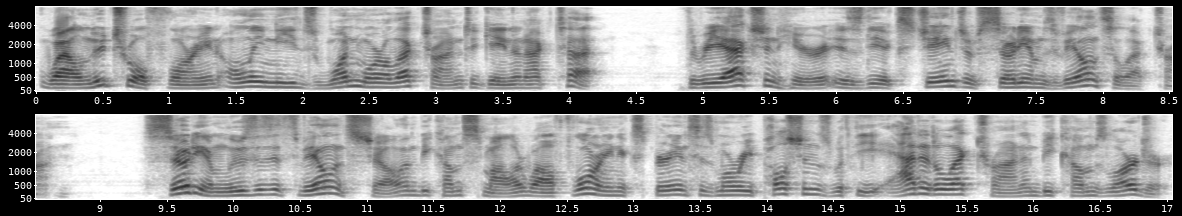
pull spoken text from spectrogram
while neutral fluorine only needs one more electron to gain an octet. The reaction here is the exchange of sodium's valence electron. Sodium loses its valence shell and becomes smaller, while fluorine experiences more repulsions with the added electron and becomes larger.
